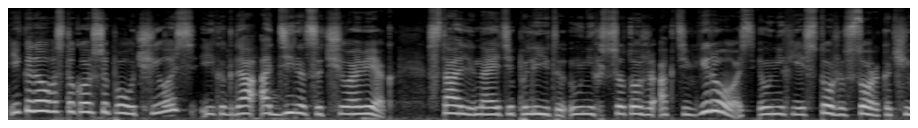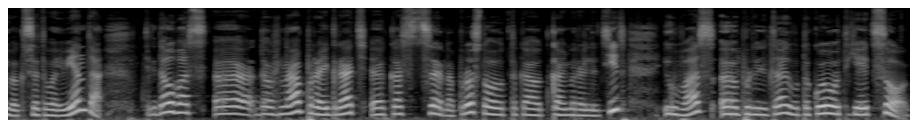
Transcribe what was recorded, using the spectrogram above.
И когда у вас такое все получилось, и когда 11 человек стали на эти плиты, и у них все тоже активировалось, и у них есть тоже 40 ачивок с этого ивента, тогда у вас э, должна проиграть э, касцена. Просто вот такая вот камера летит, и у вас э, прилетает вот такое вот яйцо.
